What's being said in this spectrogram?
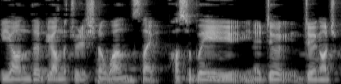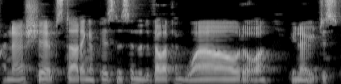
beyond the beyond the traditional ones, like possibly you know doing doing entrepreneurship, starting a business in the developing world, or you know just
